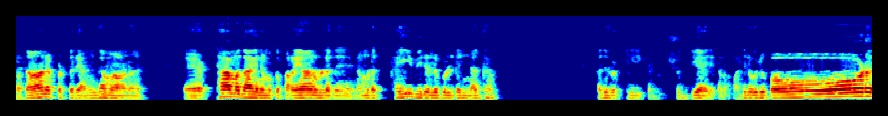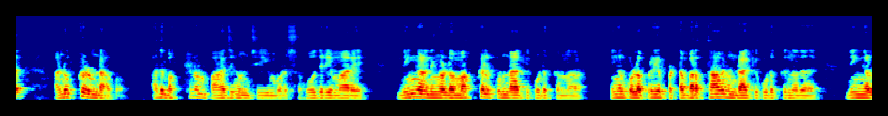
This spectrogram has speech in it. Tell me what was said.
പ്രധാനപ്പെട്ട ഒരു അംഗമാണ് എട്ടാമതായി നമുക്ക് പറയാനുള്ളത് നമ്മുടെ കൈവിരലുകളുടെ നഖം. അത് വെട്ടിയിരിക്കണം ശുദ്ധിയായിരിക്കണം. അതിൽ ഒരുപാട് അണുക്കളുണ്ടാകും. അത് ഭക്ഷണം പാചകം ചെയ്യുമ്പോൾ സഹോദരിമാരെ നിങ്ങൾ നിങ്ങളുടെ മക്കൾക്കുണ്ടാക്കി കൊടുക്കുന്ന നിങ്ങൾക്കുള്ള പ്രിയപ്പെട്ട ഭർത്താവിനുണ്ടാക്കി കൊടുക്കുന്നത് നിങ്ങൾ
